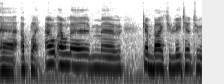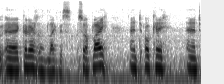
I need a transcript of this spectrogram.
uh, apply. I will, I will um, uh, come back to later to uh, colors and like this. So apply and OK and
